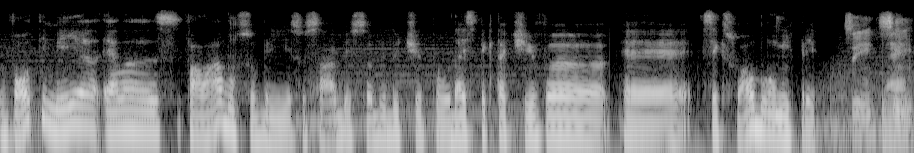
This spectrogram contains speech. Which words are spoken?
volta e meia elas falavam sobre isso, sabe? Sobre do tipo, da expectativa é, sexual do homem preto Sim, né? sim.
